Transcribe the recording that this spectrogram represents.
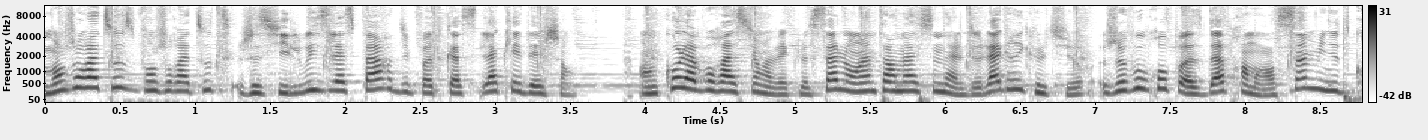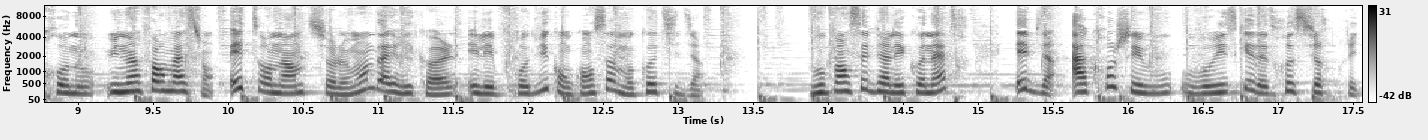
Bonjour à tous, bonjour à toutes, je suis Louise Lespard du podcast La Clé des Champs. En collaboration avec le Salon international de l'agriculture, je vous propose d'apprendre en 5 minutes chrono une information étonnante sur le monde agricole et les produits qu'on consomme au quotidien. Vous pensez bien les connaître? Eh bien, accrochez-vous, vous risquez d'être surpris.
